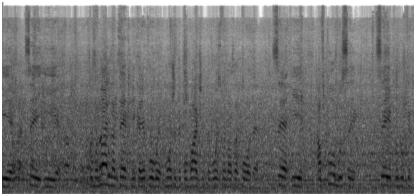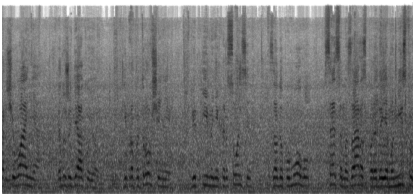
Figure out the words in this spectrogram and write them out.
І це і комунальна техніка, яку ви можете побачити, ось вона заходить. Це і автобуси, це і продукти харчування. Я дуже дякую Дніпропетровщині від імені херсонців за допомогу. Все це ми зараз передаємо місту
